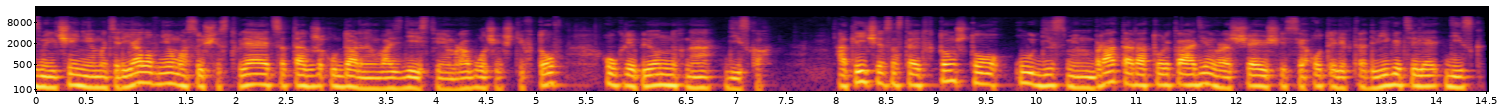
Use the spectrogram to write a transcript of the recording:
Измельчение материала в нем осуществляется также ударным воздействием рабочих штифтов – укрепленных на дисках. Отличие состоит в том, что у дисмембратора только один вращающийся от электродвигателя диск.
